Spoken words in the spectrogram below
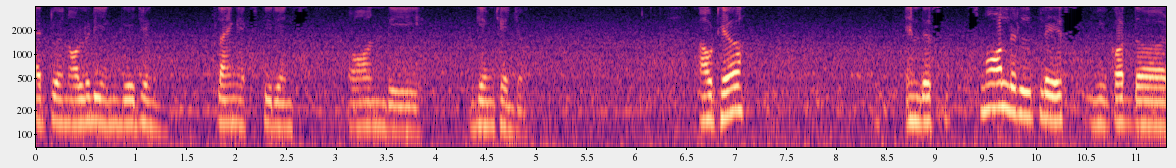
add to an already engaging flying experience on the game changer. Out here in this small little place we've got the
